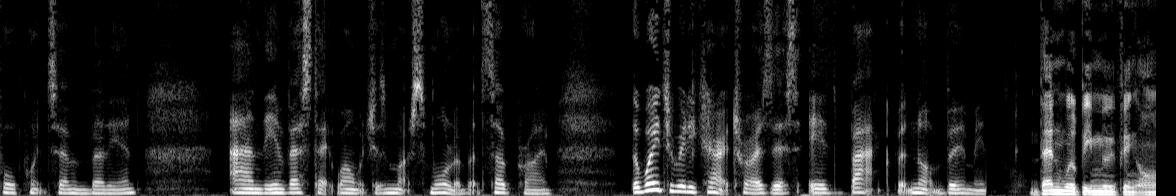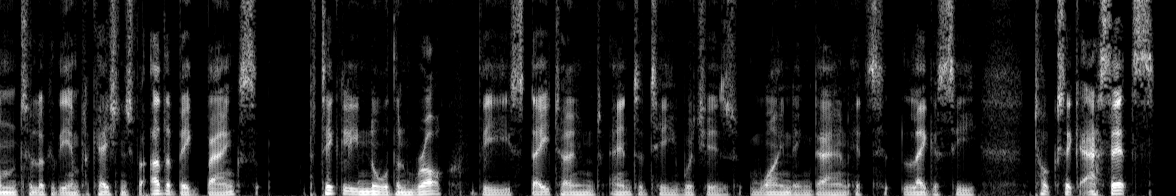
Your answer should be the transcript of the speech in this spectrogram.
4.7 billion, and the Investec one, which is much smaller but subprime, the way to really characterise this is back but not booming. Then we'll be moving on to look at the implications for other big banks particularly Northern Rock, the state owned entity which is winding down its legacy toxic assets.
